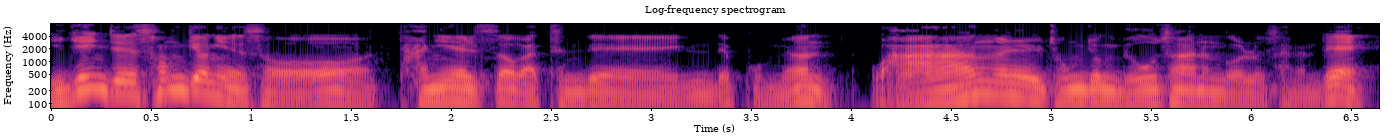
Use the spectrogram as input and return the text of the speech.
이게 이제 성경에서 다니엘서 같은 데 있는데 보면 왕을 종종 묘사하는 걸로 사는데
